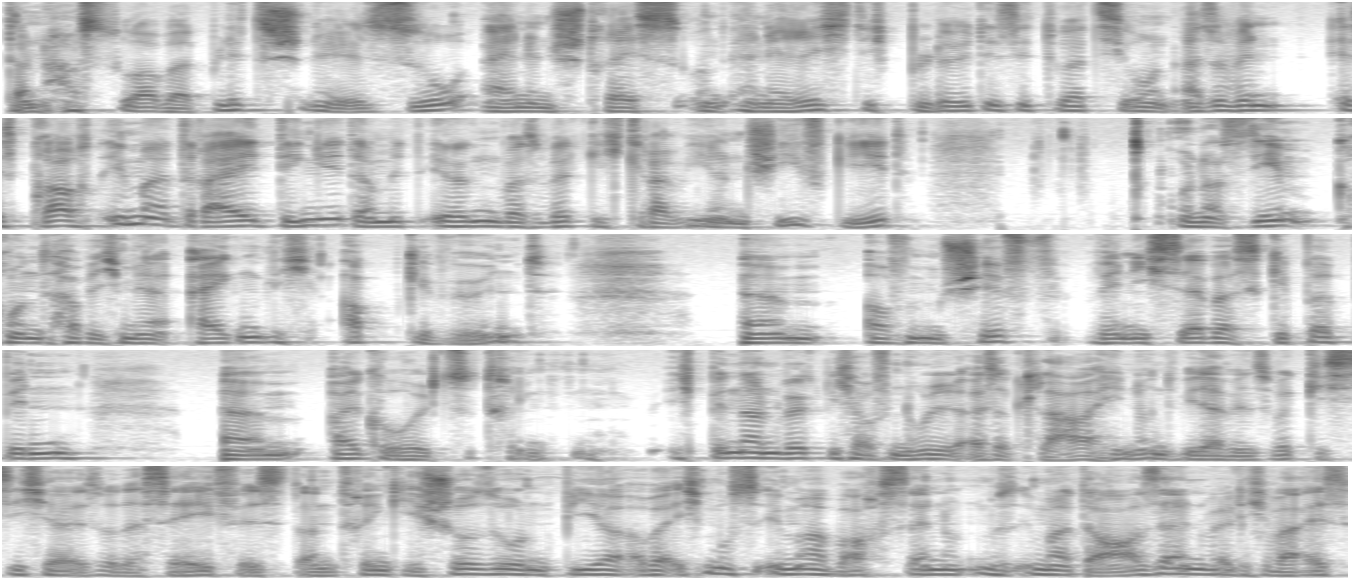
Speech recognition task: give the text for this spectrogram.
dann hast du aber blitzschnell so einen Stress und eine richtig blöde Situation. Also wenn es braucht immer drei Dinge, damit irgendwas wirklich gravierend schief geht. Und aus dem Grund habe ich mir eigentlich abgewöhnt, ähm, auf dem Schiff, wenn ich selber Skipper bin, ähm, Alkohol zu trinken. Ich bin dann wirklich auf Null. Also klar, hin und wieder, wenn es wirklich sicher ist oder safe ist, dann trinke ich schon so ein Bier. Aber ich muss immer wach sein und muss immer da sein, weil ich weiß,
